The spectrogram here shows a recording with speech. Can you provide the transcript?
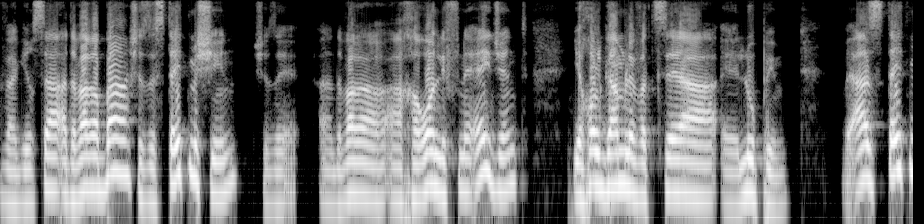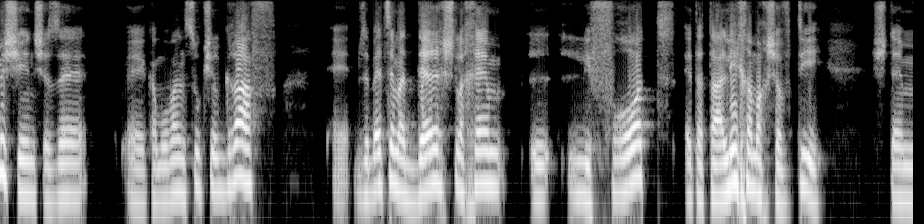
והגרסה, הדבר הבא, שזה state machine, שזה הדבר האחרון לפני agent, יכול גם לבצע loop-ים. אה, ואז state machine, שזה אה, כמובן סוג של גרף, אה, זה בעצם הדרך שלכם לפרוט את התהליך המחשבתי שאתם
